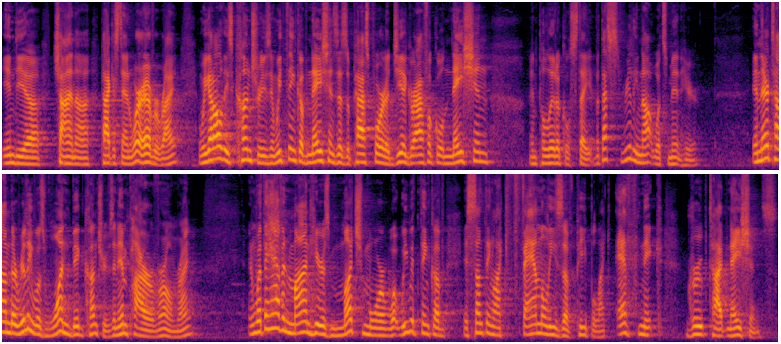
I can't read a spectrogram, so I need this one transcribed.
India, China, Pakistan, wherever, right? And we got all these countries, and we think of nations as a passport, a geographical nation and political state. But that's really not what's meant here. In their time, there really was one big country, it was an empire of Rome, right? And what they have in mind here is much more what we would think of as something like families of people, like ethnic group type nations.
